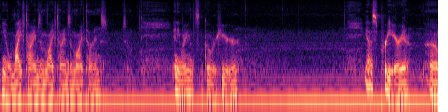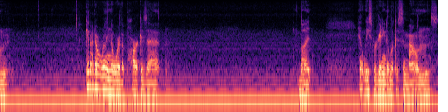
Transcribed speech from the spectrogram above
you know, lifetimes and lifetimes and lifetimes. So, anyway, let's look over here. Yeah, it's a pretty area. Um, again, I don't really know where the park is at, but at least we're getting to look at some mountains.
